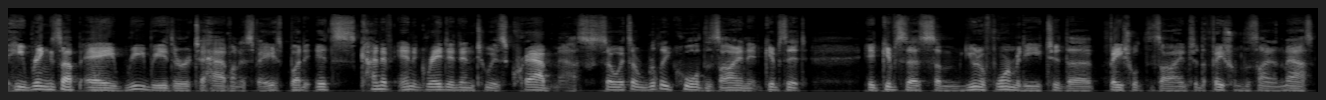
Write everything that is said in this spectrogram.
He rings up a rebreather to have on his face, but it's kind of integrated into his crab mask. So it's a really cool design. It gives it it gives us some uniformity to the facial design, to the facial design of the mask,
